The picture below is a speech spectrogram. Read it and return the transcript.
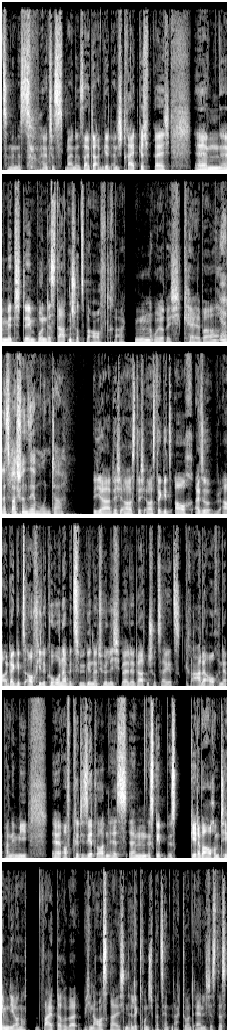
zumindest soweit es meine Seite angeht, ein Streitgespräch ähm, mit dem Bundesdatenschutzbeauftragten Ulrich Kelber. Ja, das war schon sehr munter. Ja, durchaus, durchaus. Da geht's auch, also da gibt's auch viele Corona-Bezüge natürlich, weil der Datenschutz ja jetzt gerade auch in der Pandemie äh, oft kritisiert worden ist. Ähm, es gibt, es geht aber auch um Themen, die auch noch weit darüber hinausreichen, elektronische Patientenakte und ähnliches. Das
